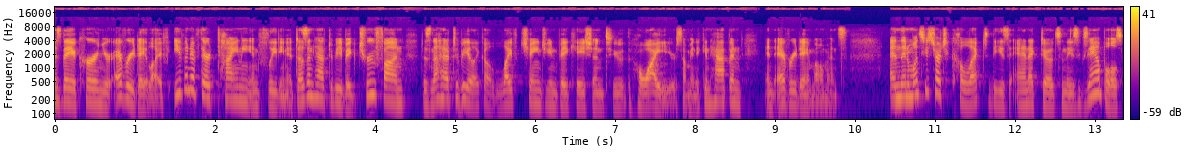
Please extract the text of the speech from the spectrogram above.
as they occur in your everyday life, even if they're tiny and fleeting. It doesn't have to be big. True fun does not have to be like a life changing vacation to Hawaii or something. It can happen in everyday moments. And then once you start to collect these anecdotes and these examples,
